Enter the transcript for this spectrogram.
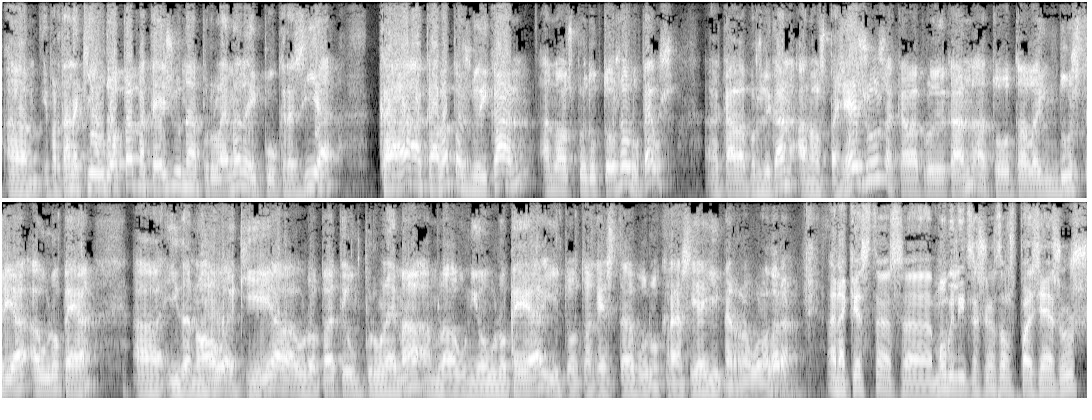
Uh, I per tant aquí Europa pateix un problema d'hipocresia que acaba perjudicant en els productors europeus acaba perjudicant en els pagesos, acaba perjudicant a tota la indústria europea eh, i de nou aquí a Europa té un problema amb la Unió Europea i tota aquesta burocràcia hiperreguladora. En aquestes eh, mobilitzacions dels pagesos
